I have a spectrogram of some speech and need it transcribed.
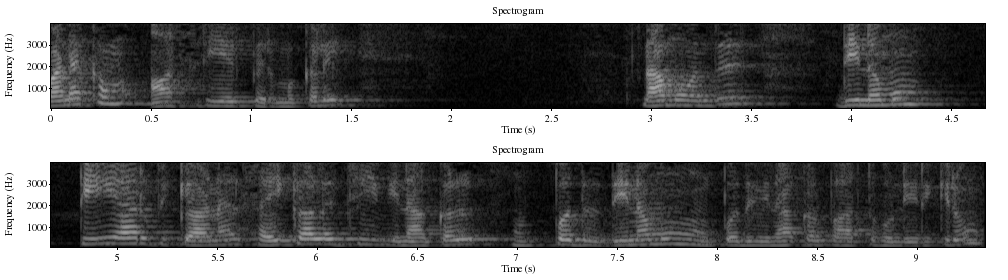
வணக்கம் ஆசிரியர் பெருமக்களே. நாம் வந்து தினமும் டிஆர்பிக்கான சைக்காலஜி வினாக்கள் முப்பது தினமும் முப்பது வினாக்கள் பார்த்து கொண்டிருக்கிறோம்.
